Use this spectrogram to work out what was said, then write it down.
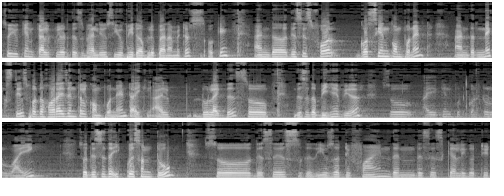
So you can calculate this values UVW parameters okay? And uh, this is for Gaussian component. And the next is for the horizontal component. I, I'll do like this. So this is the behavior. So I can put control Y. So this is the equation 2 so this is user defined. Then this is Cagliotti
